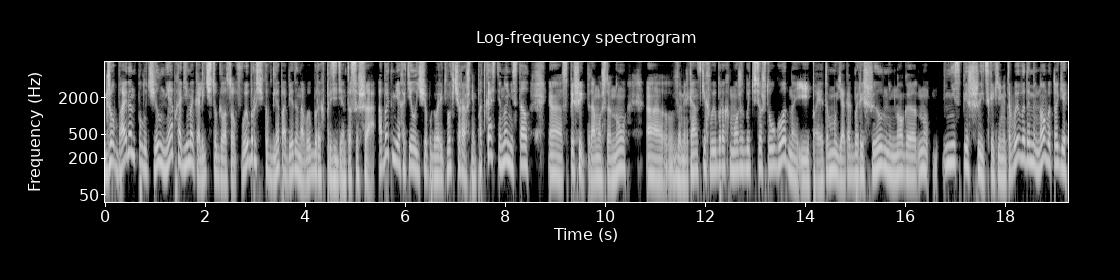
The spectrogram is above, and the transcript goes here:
Джо Байден получил необходимое количество голосов выборщиков для победы на выборах президента США. Об этом я хотел еще поговорить во вчерашнем подкасте, но не стал э, спешить, потому что, ну, э, в американских выборах может быть все что угодно, и поэтому я как бы решил немного, ну, не спешить с какими-то выводами, но в итоге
